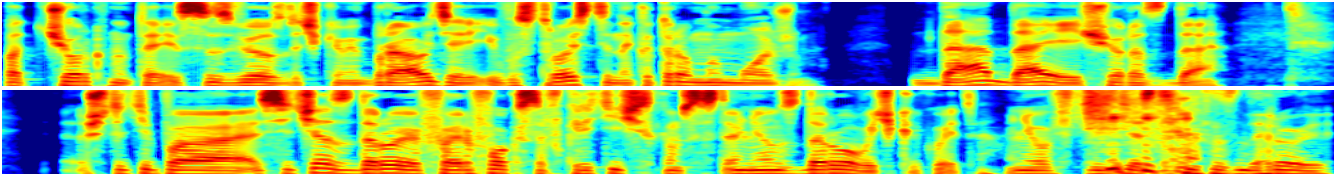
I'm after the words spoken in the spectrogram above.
подчеркнуто и со звездочками, браузере и в устройстве, на котором мы можем. Да, да и еще раз да что типа сейчас здоровье Firefox в критическом состоянии, он здоровыч какой-то, у него везде здоровье.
